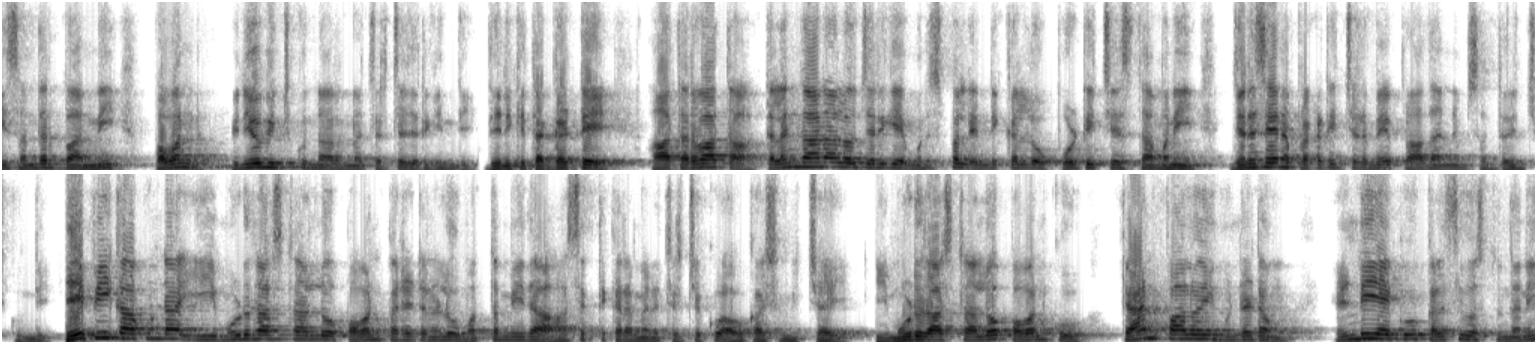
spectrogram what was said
ఈ సందర్భాన్ని పవన్ వినియోగించుకున్నారన్న చర్చ జరిగింది. దీనికి తగ్గట్టే ఆ తర్వాత తెలంగాణలో జరిగే మున్సిపల్ ఎన్నికల్లో పోటీ చేస్తామని జనసేన ప్రకటించడమే ప్రాధాన్యం సంతరించుకుంది. ఏపీ కాకుండా ఈ మూడు రాష్ట్రాల్లో పవన్ పర్యటనలు మొత్తం మీద ఆసక్తికరమైన చర్చకు అవకాశం ఇచ్చాయి. ఈ మూడు రాష్ట్రాల్లో పవన్కు ఫ్యాన్ ఫాలోయింగ్ ఉండటం ఎన్డీఏకు కలిసి వస్తుందని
